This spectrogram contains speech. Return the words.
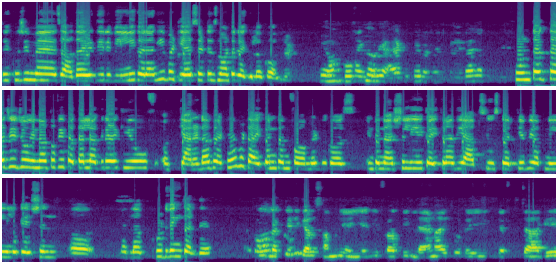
ਦੇਖੋ ਜੀ ਮੈਂ ਜ਼ਿਆਦਾ ਇਹਦੀ ਰਿਵੀਲ ਨਹੀਂ ਕਰਾਂਗੀ but yes it is not a regular call ਤੇ ਹੁਣ ਗੋਪੀ ਹੋ ਰਿਹਾ ਹੈ ਕਿਤੇ ਬਣੇ ਕੈਨੇਡਾ ਜਾਂ ਹੁਣ ਤੱਕ ਤਾਂ ਜੀ ਜੋ ਇਹਨਾਂ ਤੋਂ ਵੀ ਪਤਾ ਲੱਗ ਰਿਹਾ ਹੈ ਕਿ ਉਹ ਕੈਨੇਡਾ ਬੈਠੇ ਹੈ but I can confirm it because internationally ਇਹ ਕਈ ਤਰ੍ਹਾਂ ਦੀ ਐਪਸ ਯੂਜ਼ ਕਰਕੇ ਵੀ ਆਪਣੀ ਲੋਕੇਸ਼ਨ ਮਤਲਬ ਹੁਡਵਿੰਗ ਕਰਦੇ ਆ। ਹੁਣ ਤੱਕ ਜਿਹੜੀ ਗੱਲ ਸਾਹਮਣੇ ਆਈ ਹੈ ਜੀ? ਫਰਾਤੀ ਲੈਣ ਆਏ ਤੁਹਾਡੇ ਗਿਫਟ ਚ ਆ ਗਏ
